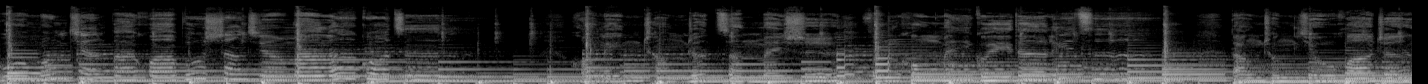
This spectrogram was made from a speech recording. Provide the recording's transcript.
我梦见百花圃上结满了果子，黄鹂唱着赞美诗，粉红玫瑰的梨子，当成绣花针，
